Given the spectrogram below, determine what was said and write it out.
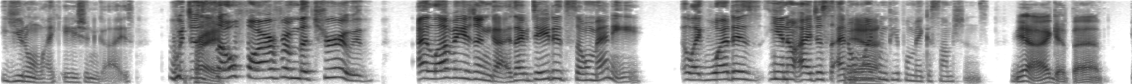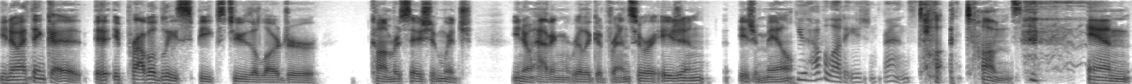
you don't like Asian guys, which is Right. so far from the truth. I love Asian guys. I've dated so many. Like, what is you know? I just I don't Yeah. like when people make assumptions. Yeah, I get that. You know, I think uh, it, it probably speaks to the larger conversation, which, you know, having really good friends who are Asian, Asian male, You have a lot of Asian friends. ton- tons. and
